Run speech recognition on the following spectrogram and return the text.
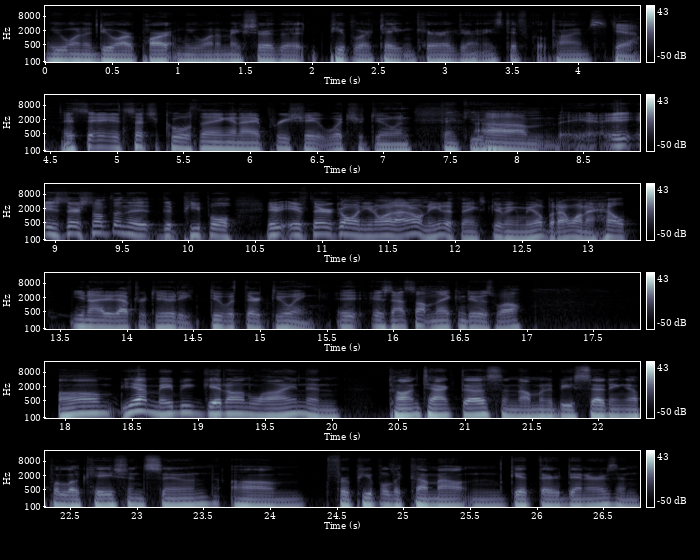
we want to do our part and we want to make sure that people are taken care of during these difficult times. Yeah, it's it's such a cool thing, and I appreciate what you're doing. Thank you. Um, is, there something that, that people, if they're going, you know what, I don't need a Thanksgiving meal, but I want to help United After Duty do what they're doing, is that something they can do as well? Um, yeah, maybe get online and contact us, and I'm going to be setting up a location soon um, for people to come out and get their dinners. And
